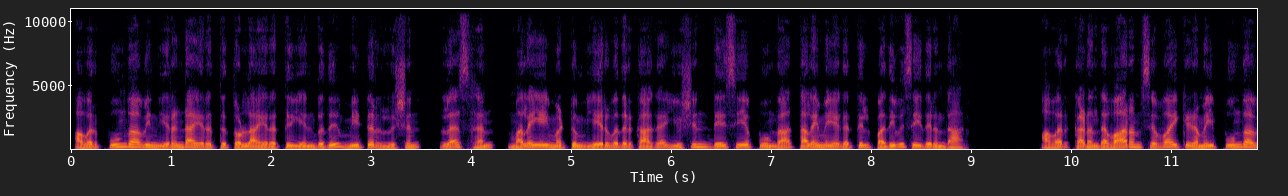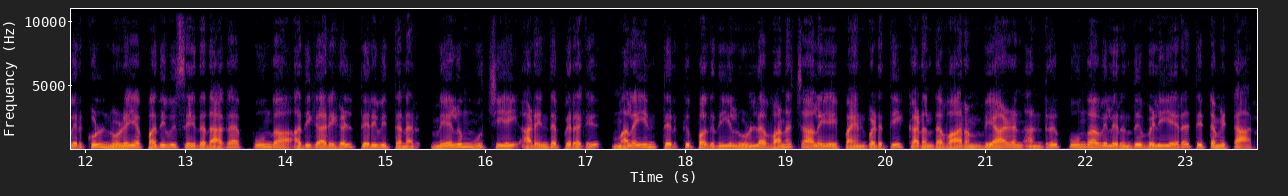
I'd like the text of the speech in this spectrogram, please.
அவர் பூங்காவின் இரண்டாயிரத்து தொள்ளாயிரத்து எண்பது மீட்டர் லுஷன் லஸ் ஹன் மலையை மட்டும் ஏறுவதற்காக யுஷின் தேசிய பூங்கா தலைமையகத்தில் பதிவு செய்திருந்தார். அவர் கடந்த வாரம் செவ்வாய்க்கிழமை பூங்காவிற்குள் நுழைய பதிவு செய்ததாக பூங்கா அதிகாரிகள் தெரிவித்தனர் மேலும் உச்சியை அடைந்த பிறகு மலையின் தெற்கு பகுதியில் உள்ள வனச்சாலையை பயன்படுத்தி கடந்த வாரம் வியாழன் அன்று பூங்காவிலிருந்து வெளியேற திட்டமிட்டார்.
